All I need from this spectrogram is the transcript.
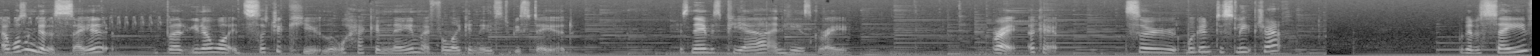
I wasn't gonna say it, but you know what? It's such a cute little heckin' name, I feel like it needs to be stated. His name is Pierre, and he is great. Right, okay. So, we're going to sleep chat. We're gonna save.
